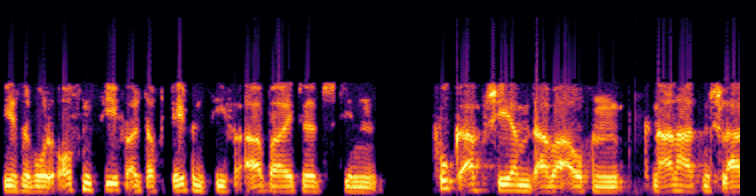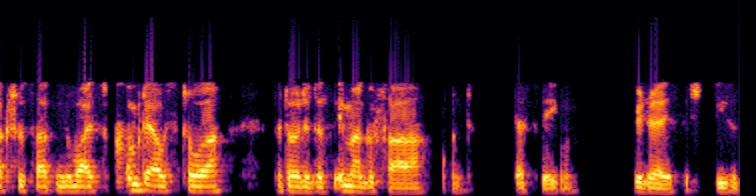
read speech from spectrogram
wie er sowohl offensiv als auch defensiv arbeitet, den Puck abschirmt, aber auch einen knallharten Schlagschuss hat. Und du weißt, kommt er aufs Tor, bedeutet das immer Gefahr. Und deswegen würde er sich diese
